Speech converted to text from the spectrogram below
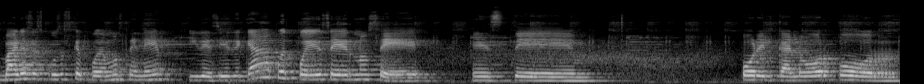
varias excusas que podemos tener y decir de que, ah, pues puede ser, no sé, este, por el calor, por...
